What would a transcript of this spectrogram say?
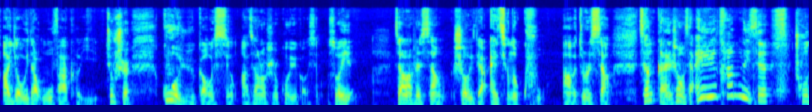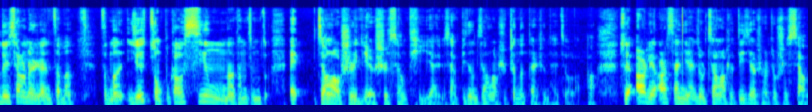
啊，有一点无法可依，就是过于高兴啊！姜老师过于高兴，所以姜老师想受一点爱情的苦。啊，就是想想感受一下，哎，他们那些处对象的人怎么怎么也总不高兴呢？他们怎么做？哎，姜老师也是想体验一下，毕竟姜老师真的单身太久了啊。所以二零二三年就是姜老师第一件事就是想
